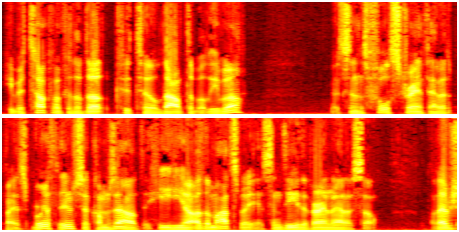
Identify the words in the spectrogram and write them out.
he. It's in full strength at by its birth. The Imsa comes out, he he adam atzme, it's indeed the very man himself. And. With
